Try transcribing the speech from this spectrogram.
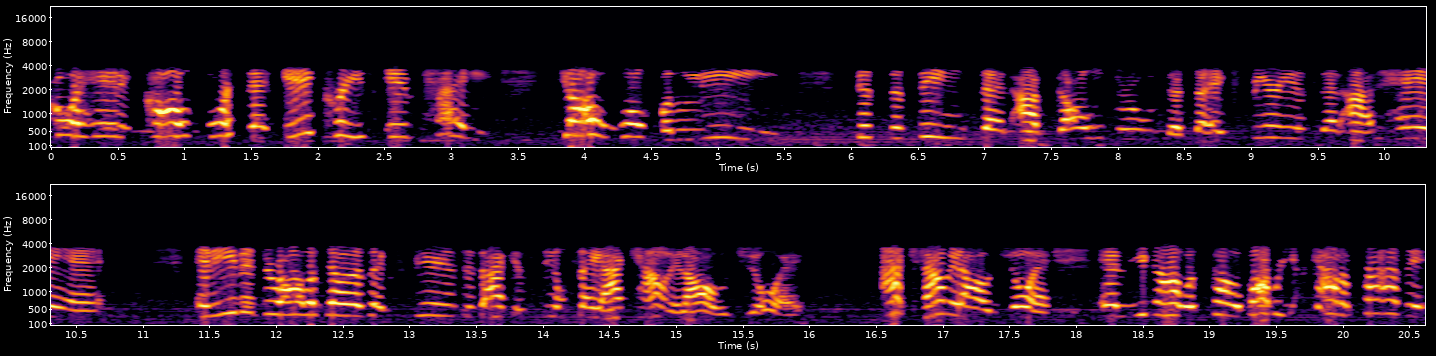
Go ahead and call forth that increase in pay. Y'all won't believe the the things that I've gone through, the the experience that I've had and even through all of those experiences, I can still say I count it all joy. I count it all joy. And, you know, I was told, Barbara, you count it private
